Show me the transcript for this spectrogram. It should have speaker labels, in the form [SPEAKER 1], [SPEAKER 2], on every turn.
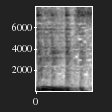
[SPEAKER 1] Beats.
